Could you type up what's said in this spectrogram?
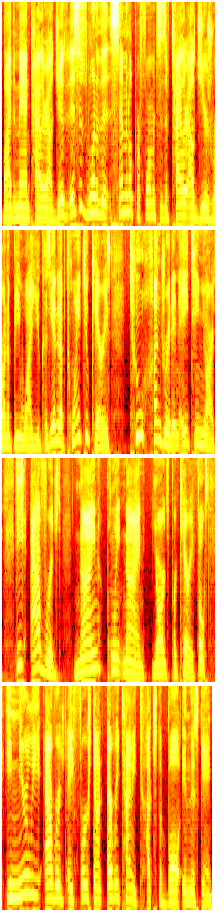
by the man Tyler Allgeier. This is one of the seminal performances of Tyler Allgeier's run at BYU because he ended up 22 carries, 218 yards. He averaged 9.9 yards per carry. Folks, he nearly averaged a first down every time he touched the ball in this game.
